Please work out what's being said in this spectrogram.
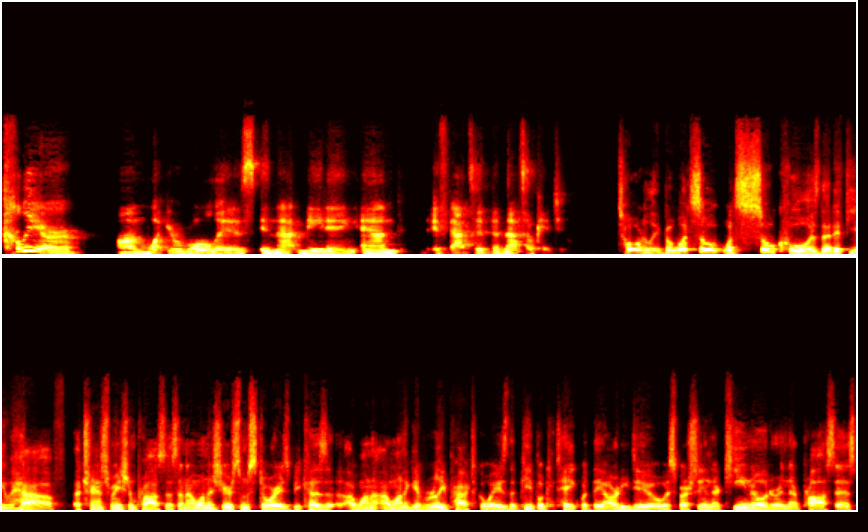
clear on what your role is in that meeting and if that's it then that's okay too. Totally but what's so what's so cool is that if you have a transformation process and i want to share some stories because i want to i want to give really practical ways that people can take what they already do especially in their keynote or in their process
